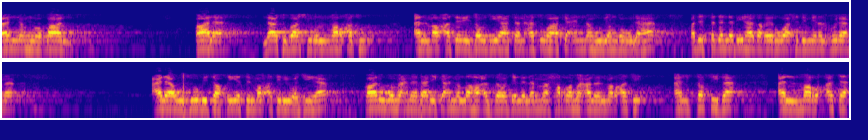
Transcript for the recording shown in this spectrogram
أنه قال قال لا تباشر المرأة المرأة لزوجها تنعتها كأنه ينظر لها قد استدل بهذا غير واحد من العلماء على وجوب تغطية المرأة لوجهها. قالوا ومعنى ذلك أن الله عز وجل لما حرم على المرأة أن تصف المرأة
